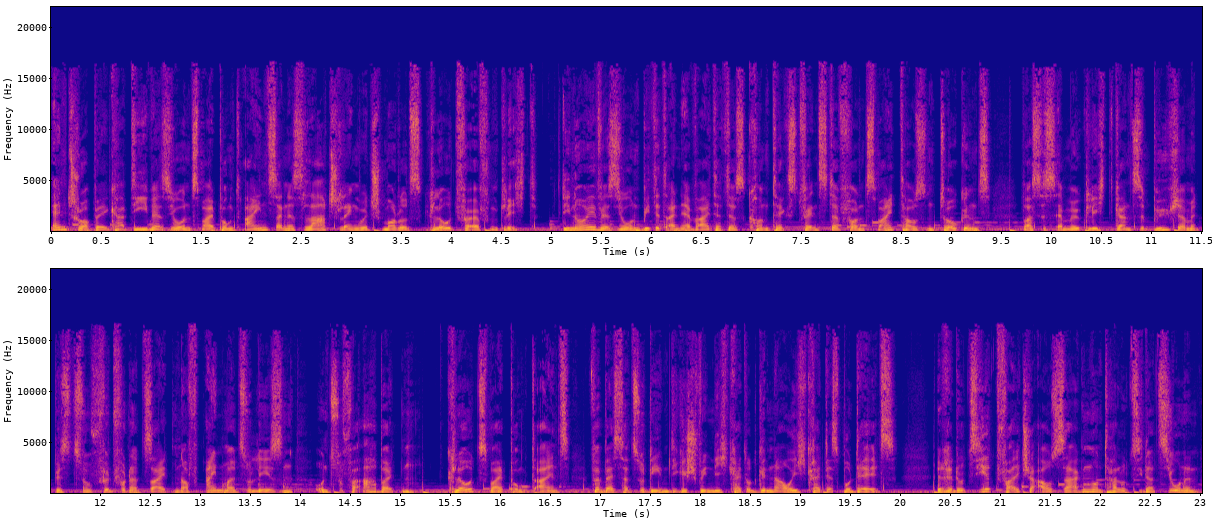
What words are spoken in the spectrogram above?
Entropic hat die Version 2.1 seines Large Language Models Claude veröffentlicht. Die neue Version bietet ein erweitertes Kontextfenster von 2000 Tokens, was es ermöglicht, ganze Bücher mit bis zu 500 Seiten auf einmal zu lesen und zu verarbeiten. Claude 2.1 verbessert zudem die Geschwindigkeit und Genauigkeit des Modells, reduziert falsche Aussagen und Halluzinationen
